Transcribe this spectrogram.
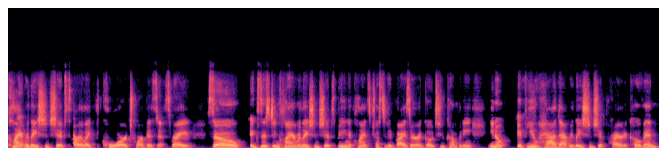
Client relationships are like core to our business, right? So, existing client relationships, being a client's trusted advisor, a go to company, you know, if you had that relationship prior to COVID,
